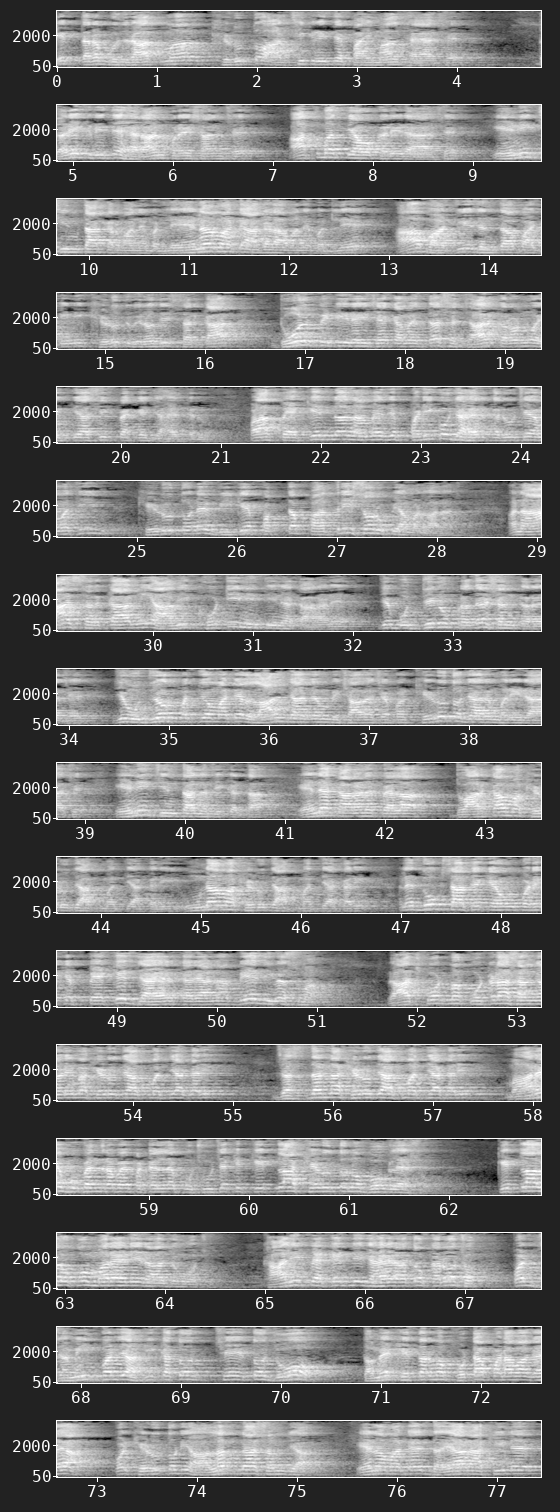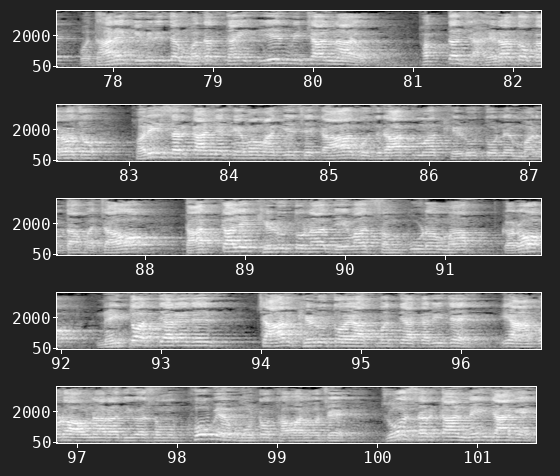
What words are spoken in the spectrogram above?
એક તરફ ગુજરાતમાં ખેડૂતો આર્થિક રીતે પાયમાલ થયા છે, દરેક રીતે હેરાન પરેશાન છે, આત્મહત્યાઓ કરી રહ્યા છે, એની ચિંતા કરવાને બદલે, એના માટે આગળ આવવાને બદલે આ ભારતીય જનતા પાર્ટીની ખેડૂત વિરોધી સરકાર ઢોલ પીટી રહી છે કે અમે દસ હજાર કરોડનું ઐતિહાસિક પેકેજ જાહેર કર્યું. પણ આ પેકેજના નામે જે પડીકું જાહેર કર્યું છે, એમાંથી ખેડૂતોને વીઘે ફક્ત પાંત્રીસો રૂપિયા મળવાના છે. અને આ સરકારની આવી ખોટી નીતિને કારણે જે બુદ્ધિનું પ્રદર્શન કરે છે, જે ઉદ્યોગપતિઓ માટે લાલ જાજમ બિછાવે છે, પણ ખેડૂતો જ્યારે મરી રહ્યા છે, એની ચિંતા નથી કરતા. એના કારણે પહેલા દ્વારકામાં ખેડૂતે આત્મહત્યા કરી, ઉનામાં ખેડૂતે આત્મહત્યા કરી. અને દુઃખ સાથે કહેવું પડે કે પેકેજ જાહેર કર્યાના બે દિવસમાં રાજકોટમાં કોટડા સાંગાણીમાં ખેડૂતે આત્મહત્યા કરી, જસદણના ખેડૂતે આત્મહત્યા કરી મારે ભૂપેન્દ્રભાઈ પટેલને પૂછવું છે કે કેટલા ખેડૂતોનો ભોગ લેશો? કેટલા લોકો મરે એની રાહ જોવો છો? ખાલી પેકેજની જાહેરાતો કરો છો, પણ જમીન પર જે હકીકતો છે એ તો જુઓ. તમે ખેતરમાં ફોટા પડાવવા ગયા, પણ ખેડૂતોની હાલત ના સમજ્યા. એના માટે દયા રાખીને વધારે કેવી રીતે મદદ થાય એ વિચાર ના આવ્યો. ફક્ત જાહેરાતો કરો છો ફરી સરકારને કહેવા માંગીએ છીએ કે આ ગુજરાતમાં ખેડૂતોને મળતા બચાવો, તાત્કાલિક ખેડૂતોના દેવા સંપૂર્ણ માફ કરો, નહીં તો અત્યારે જે ચાર ખેડૂતોએ આત્મહત્યા કરી છે, એ આંકડો આવનારા દિવસોમાં ખૂબ મોટો થવાનો છે. જો સરકાર નહીં જાગે,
